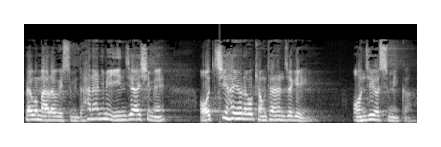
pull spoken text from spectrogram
라고 말하고 있습니다. 하나님의 인자하심에 어찌하여라고 경탄한 적이 언제였습니까?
